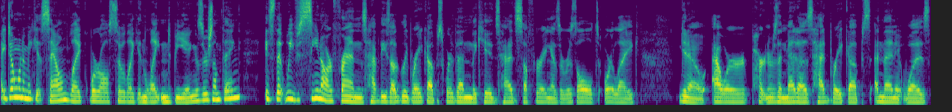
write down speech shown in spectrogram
I don't want to make it sound like we're also like enlightened beings or something. It's that we've seen our friends have these ugly breakups where then the kids had suffering as a result, or like, you know, our partners and metas had breakups and then it was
